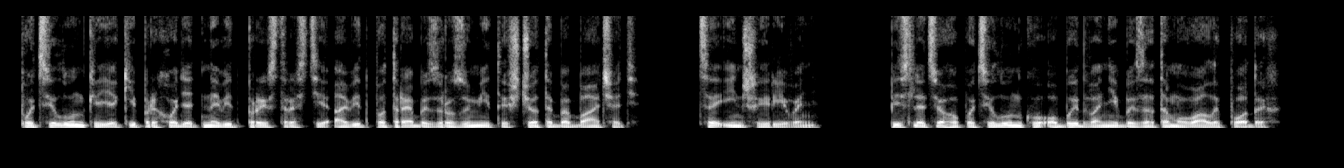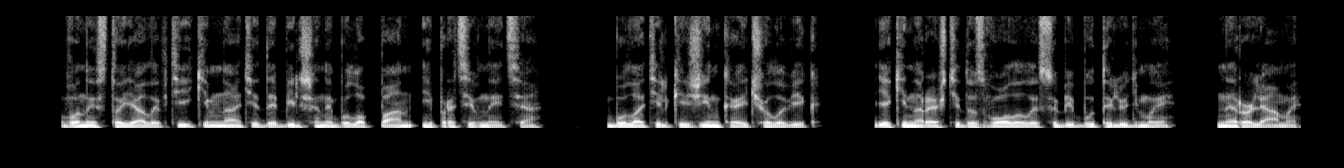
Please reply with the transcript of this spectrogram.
Поцілунки, які приходять не від пристрасті, а від потреби зрозуміти, що тебе бачать, це інший рівень. Після цього поцілунку обидва ніби затамували подих. Вони стояли в тій кімнаті, де більше не було пан і працівниця. Була тільки жінка і чоловік, які нарешті дозволили собі бути людьми, не ролями.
